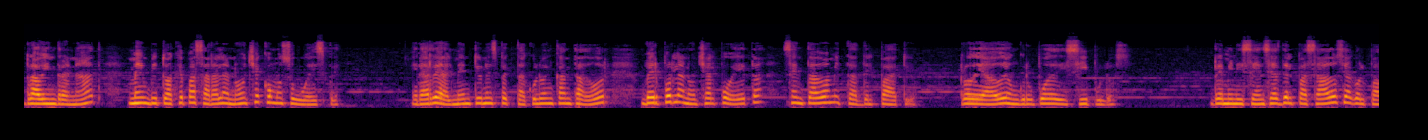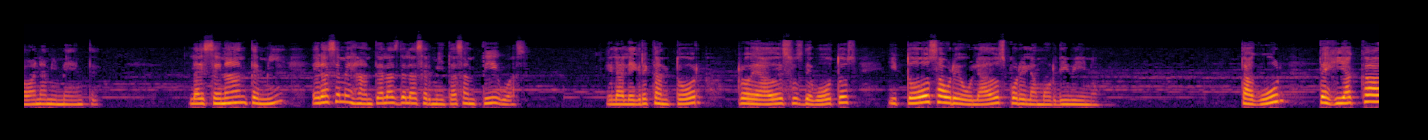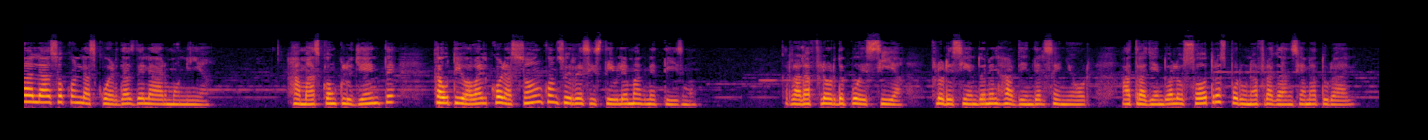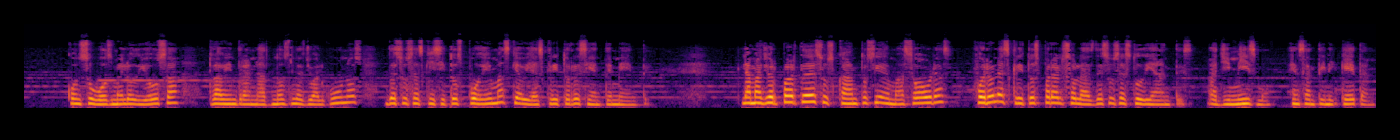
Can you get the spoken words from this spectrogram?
Rabindranath me invitó a que pasara la noche como su huésped. Era realmente un espectáculo encantador ver por la noche al poeta sentado a mitad del patio, rodeado de un grupo de discípulos. Reminiscencias del pasado se agolpaban a mi mente. La escena ante mí era semejante a las de las ermitas antiguas. El alegre cantor, rodeado de sus devotos y todos aureolados por el amor divino. Tagur tejía cada lazo con las cuerdas de la armonía. Jamás concluyente, cautivaba el corazón con su irresistible magnetismo. Rara flor de poesía, floreciendo en el jardín del Señor, atrayendo a los otros por una fragancia natural. Con su voz melodiosa, Rabindranath nos leyó algunos de sus exquisitos poemas que había escrito recientemente. La mayor parte de sus cantos y demás obras fueron escritos para el solaz de sus estudiantes, allí mismo, en Santiniquetan.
